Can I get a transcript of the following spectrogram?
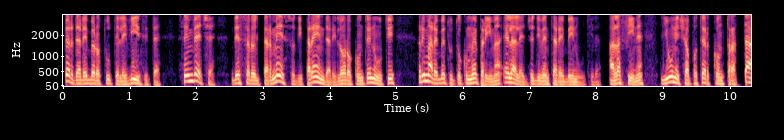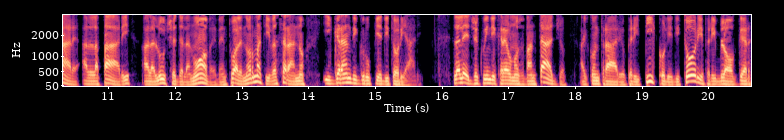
perderebbero tutte le visite. Se invece dessero il permesso di prendere i loro contenuti, rimarrebbe tutto come prima e la legge diventerebbe inutile. Alla fine, gli unici a poter contrattare alla pari, alla luce della nuova eventuale normativa, saranno i grandi gruppi editoriali. La legge quindi crea uno svantaggio, al contrario, per i piccoli editori e per i blogger.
